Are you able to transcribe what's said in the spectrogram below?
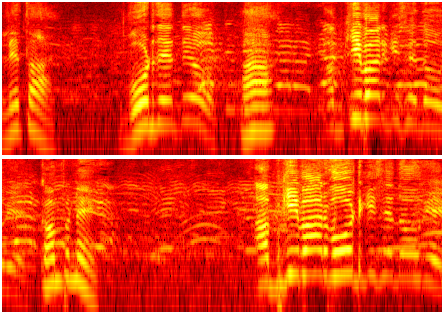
लेता है। वोट देते हो? हाँ। अब की बार किसे दोगे? कंपनी। अब की बार वोट किसे दोगे?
